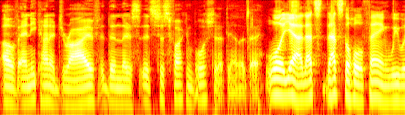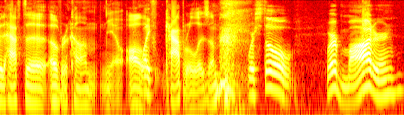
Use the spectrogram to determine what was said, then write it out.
of any kind of drive, then there's it's just fucking bullshit at the end of the day. Well, yeah, that's that's the whole thing. We would have to overcome, you know, all Like- of capitalism. We're still we're modern,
